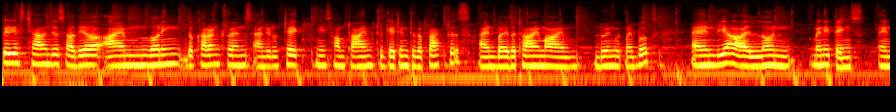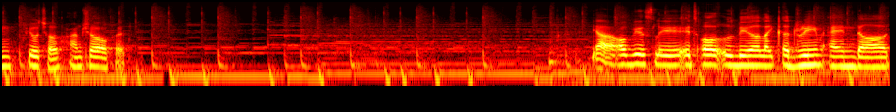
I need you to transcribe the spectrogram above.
various challenges are there. I'm learning the current trends and it'll take me some time to get into the practice. And by the time I'm doing with my books, and yeah, I'll learn many things in future. I'm sure of it. Yeah, obviously, it's all will be a, like a dream, and uh,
